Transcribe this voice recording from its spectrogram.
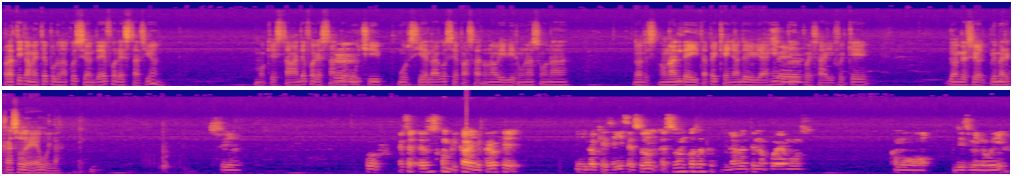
prácticamente por una cuestión de deforestación. Como que estaban deforestando Mm. mucho y murciélagos se pasaron a vivir en una zona donde una aldeíta pequeña donde vivía gente Sí. y pues ahí fue que donde se dio el primer caso de ébola. sí. Uf, eso, eso es complicado. Yo creo que... Y lo que se dice, eso, eso son cosas que posiblemente no podemos como disminuir,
